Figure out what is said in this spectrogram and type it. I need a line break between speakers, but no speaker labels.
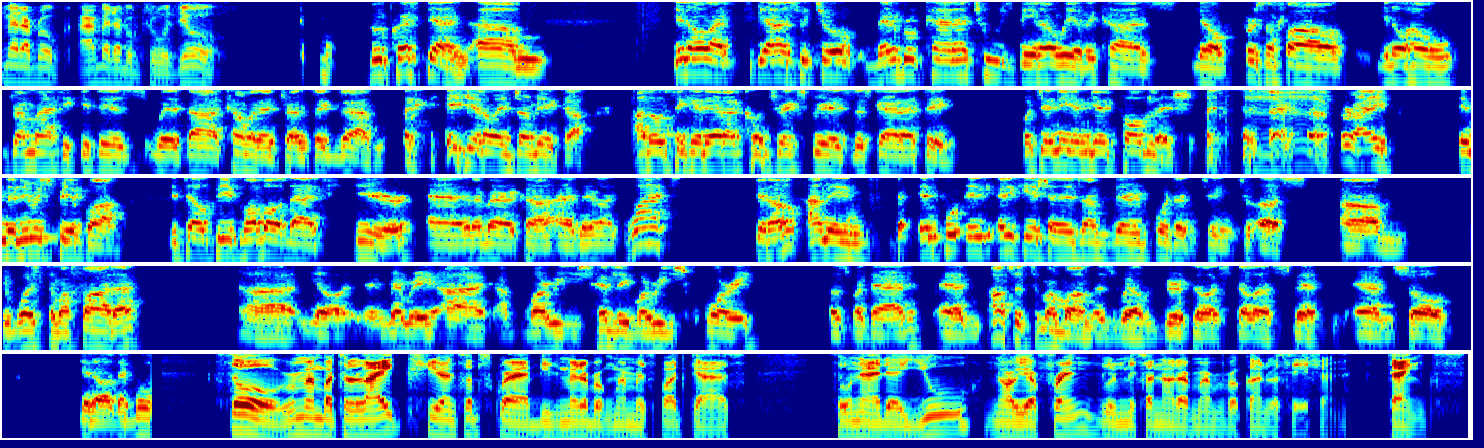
Meadowbrook? I Meadowbrook chose you.
Good question. Um, you know, like to be honest with you, Meadowbrook kind of chose me in a way because, you know, first of all, you know how dramatic it is with uh, common entrance exam, you know, in Jamaica. I don't think any other country experienced this kind of thing. But your name get published, mm. right, in the newspaper. You tell people about that here in America, and they're like, "What?" You know, I mean, education is a very important thing to us. Um, it was to my father. Uh, you know, in memory, uh, Maurice Henley Maurice Quarrie, was my dad, and also to my mom as well, Gertha Stella Smith. And so, you know, they both.
So remember to like, share, and subscribe these Meadowbrook Members podcasts so neither you nor your friends will miss another memorable conversation. Thanks.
